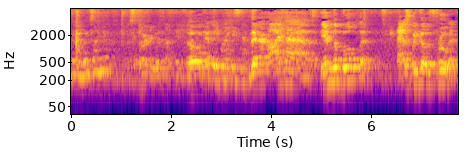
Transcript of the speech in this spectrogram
You have a website yet? Story was not finished. Okay. Okay, mine is not. There I have in the booklet, as we go through it,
